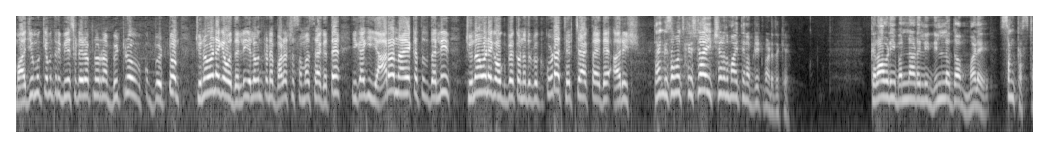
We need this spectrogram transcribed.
ಮಾಜಿ ಮುಖ್ಯಮಂತ್ರಿ ಬಿ ಎಸ್ ಯಡಿಯೂರಪ್ಪನವ್ರನ್ನ ಬಿಟ್ಟು ಬಿಟ್ಟು ಚುನಾವಣೆಗೆ ಹೋದಲ್ಲಿ ಎಲ್ಲೊಂದ್ ಕಡೆ ಬಹಳಷ್ಟು ಸಮಸ್ಯೆ ಆಗುತ್ತೆ. ಹೀಗಾಗಿ ಯಾರ ನಾಯಕತ್ವದಲ್ಲಿ ಚುನಾವಣೆಗೆ ಹೋಗ್ಬೇಕು ಅನ್ನೋದ್ರ ಬಗ್ಗೆ ಕೂಡ ಚರ್ಚೆ ಆಗ್ತಾ ಇದೆ. Harish. Thank you so much Krishna. ಈ ಕ್ಷಣದ ಮಾಹಿತಿಯನ್ನು ಅಪ್ಡೇಟ್ ಮಾಡೋದಕ್ಕೆ. ಕರಾವಳಿ ಮಲೆನಾಡಲ್ಲಿ ನಿಲ್ಲದ ಮಳೆ ಸಂಕಷ್ಟ.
